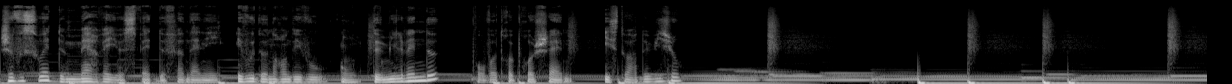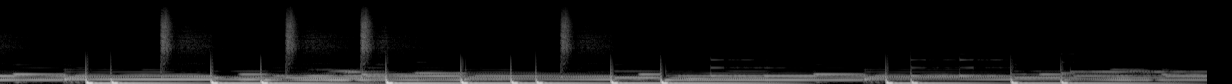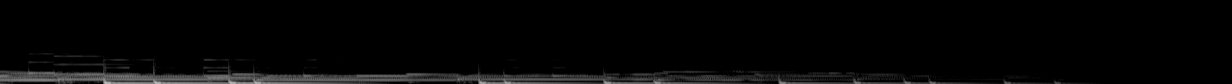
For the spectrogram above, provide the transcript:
Je vous souhaite de merveilleuses fêtes de fin d'année et vous donne rendez-vous en 2022 pour votre prochaine Histoire de bijoux.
